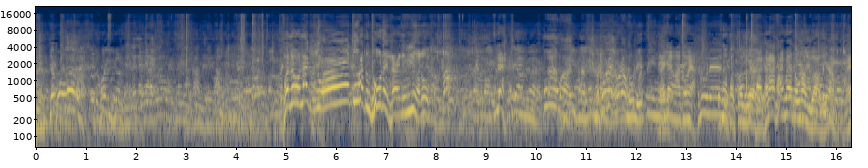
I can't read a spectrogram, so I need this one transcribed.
ယူပြော ဘလို့လိုက်ပြောသူကသူထိုးနေနိုင်နေပြီငါတို့လဲပိုးမှာမထိုးတဲ့ရိုးတော့လို့လေတင်းနေဒါကြမှာတော့ရဘလို့လဲခါခါကြော်ရဲခဏထိုင်းမဲ့သုံးတော့ယူသွားလေအဲ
